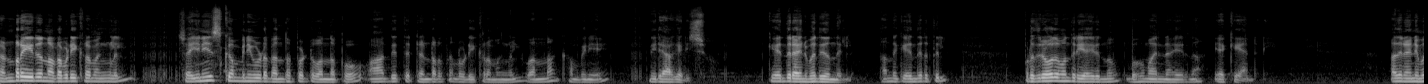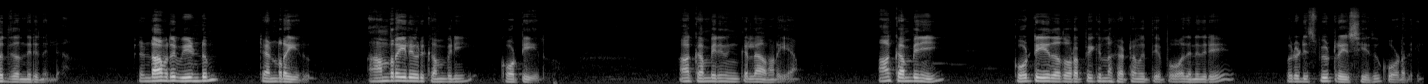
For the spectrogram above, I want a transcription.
ടെൻഡർ ചെയ്ത നടപടിക്രമങ്ങളിൽ ചൈനീസ് കമ്പനിയോട് ബന്ധപ്പെട്ട് വന്നപ്പോൾ ആദ്യത്തെ ടെൻഡർ നടപടിക്രമങ്ങളിൽ വന്ന കമ്പനിയെ നിരാകരിച്ചു. കേന്ദ്ര അനുമതി തന്നില്ല. അന്ന് കേന്ദ്രത്തിൽ പ്രതിരോധ മന്ത്രിയായിരുന്നു ബഹുമാനായിരുന്ന എ കെ ആന്റണി അതിനനുമതി തന്നിരുന്നില്ല. രണ്ടാമത് വീണ്ടും ടെൻഡർ ചെയ്തു. ആന്ധ്രയിലെ ഒരു കമ്പനി കോട്ട് ചെയ്തു. ആ കമ്പനി നിങ്ങൾക്കെല്ലാം അറിയാം. ആ കമ്പനി കോട്ട് ചെയ്ത് അത് ഉറപ്പിക്കുന്ന ഘട്ടം എത്തിയപ്പോൾ അതിനെതിരെ ഒരു ഡിസ്പ്യൂട്ട് റേസ് ചെയ്തു കോടതിയിൽ.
